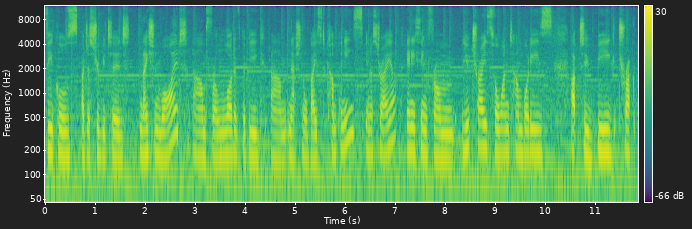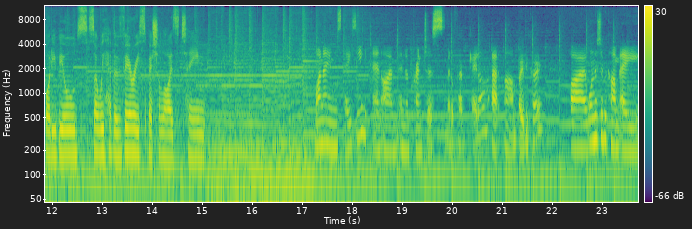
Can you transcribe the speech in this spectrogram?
vehicles are distributed nationwide um, for a lot of the big um, national based companies in Australia. Anything from ute trays for one tonne bodies up to big truck body builds. So we have a very specialised team. My name's Stacey and I'm an apprentice metal fabricator at um, Obico. I wanted to become a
